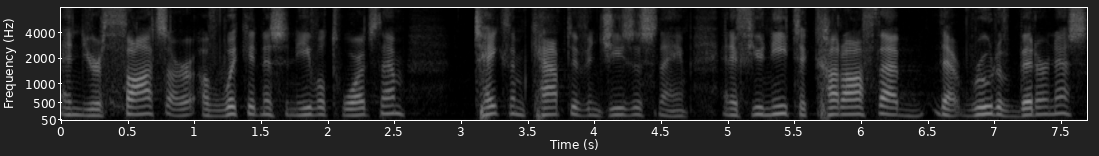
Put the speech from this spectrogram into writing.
and your thoughts are of wickedness and evil towards them, take them captive in Jesus' name. And if you need to cut off that, that root of bitterness,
